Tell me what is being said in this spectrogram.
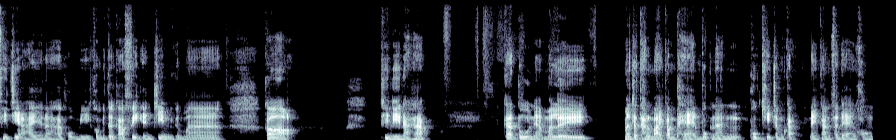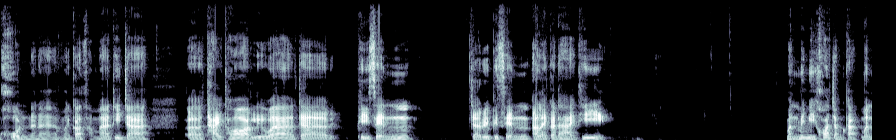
CGI นะครับผมมีคอมพิวเตอร์กราฟิก engine ขึ้นมา ก็ทีนี้นะครับการ์ตูนเนี่ยมันเลย มันจะทลายกำแพงพวกนั้น พวกขีดจำกัดในการแสดงของคนนะนะมันก็สามารถที่จะถ่ายทอดหรือว่าจะพรีเซนต์จะ represent อะไรก็ได้ที่ มันไม่มีข้อจำกัดมัน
